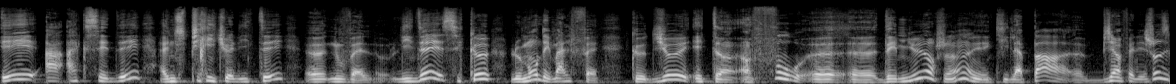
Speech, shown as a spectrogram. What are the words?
et à accéder à une spiritualité nouvelle. L'idée, c'est que le monde est mal fait, que Dieu est un, faux démiurge hein, et qu'il n'a pas bien fait les choses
